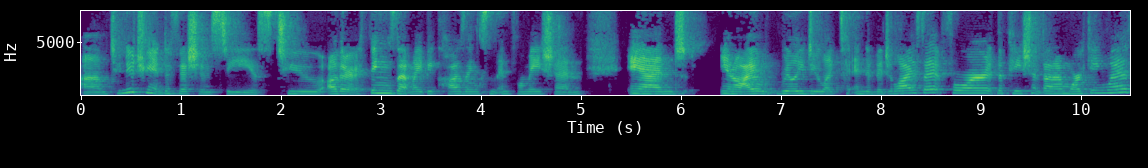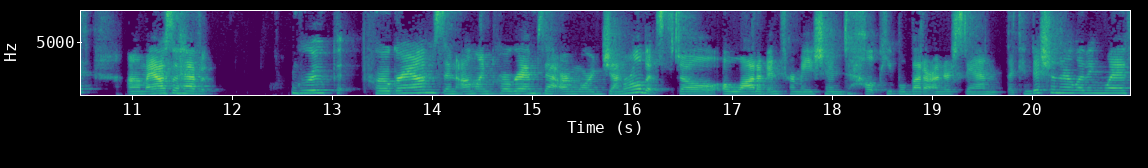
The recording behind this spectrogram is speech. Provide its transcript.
um, to nutrient deficiencies, to other things that might be causing some inflammation. And, you know, I really do like to individualize it for the patient that I'm working with. Um, I also have group programs and online programs that are more general, but still a lot of information to help people better understand the condition they're living with,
